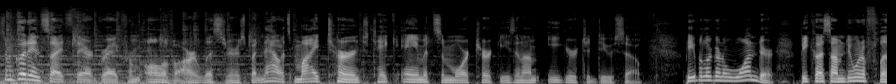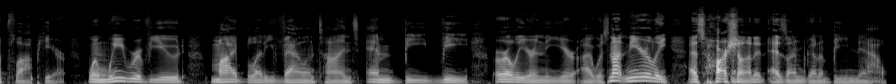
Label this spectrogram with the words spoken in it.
Some good insights there, Greg, from all of our listeners. But now it's my turn to take aim at some more turkeys, and I'm eager to do so. People are going to wonder because I'm doing a flip flop here. When we reviewed My Bloody Valentine's MBV earlier in the year, I was not nearly as harsh on it as I'm going to be now.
